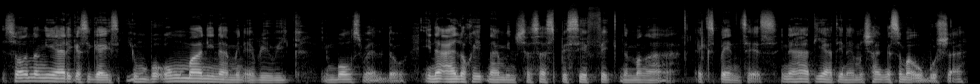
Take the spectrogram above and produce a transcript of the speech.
So, ang nangyayari kasi guys, yung buong money namin every week, yung buong sweldo, ina-allocate namin siya sa specific na mga expenses. Hinahati-hati namin siya hanggang sa maubos siya.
